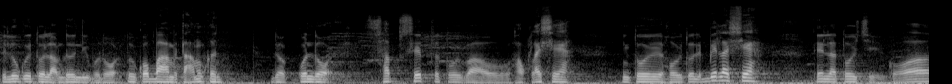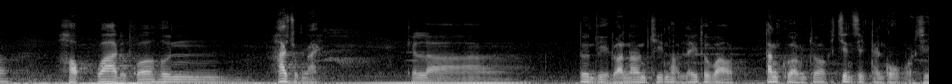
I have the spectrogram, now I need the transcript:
thế lúc ấy tôi làm đơn đi bộ đội, tôi có 38 cân. Được quân đội sắp xếp cho tôi vào học lái xe. Nhưng tôi hồi tôi lại biết lái xe. Thế là tôi chỉ có học qua được có hơn hai chục ngày. Thế là đơn vị đoàn 59 họ lấy tôi vào tăng cường cho cái chiến dịch thành cổ Quảng Trị.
